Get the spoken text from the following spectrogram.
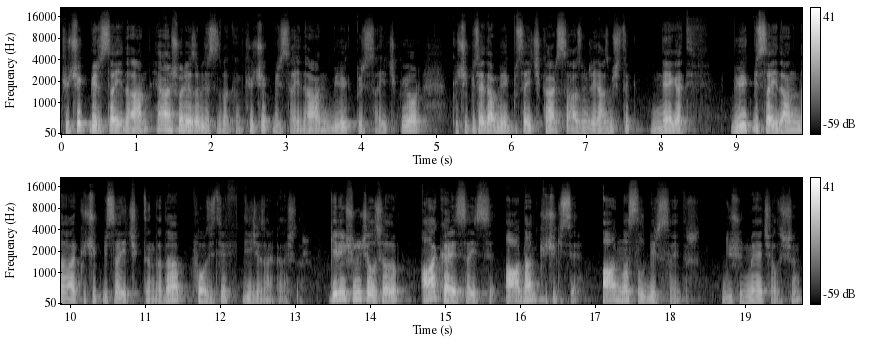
küçük bir sayıdan hemen şöyle yazabilirsiniz bakın. Küçük bir sayıdan büyük bir sayı çıkıyor. Küçük bir sayıdan büyük bir sayı çıkarsa az önce yazmıştık negatif. Büyük bir sayıdan da küçük bir sayı çıktığında da pozitif diyeceğiz arkadaşlar. Gelin şunu çalışalım. A kare sayısı A'dan küçük ise A nasıl bir sayıdır? Düşünmeye çalışın.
